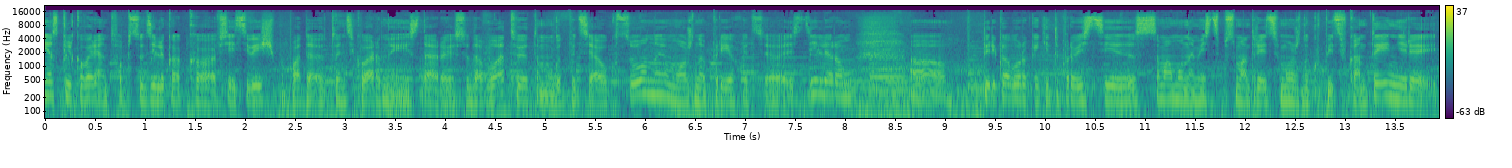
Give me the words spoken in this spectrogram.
Несколько вариантов обсудили, как э, все эти вещи попадают, антикварные и старые, сюда, в Латвию. Это могут быть аукционы, можно приехать э, с дилером, э, переговоры какие-то провести, самому на месте посмотреть, можно купить в контейнере.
